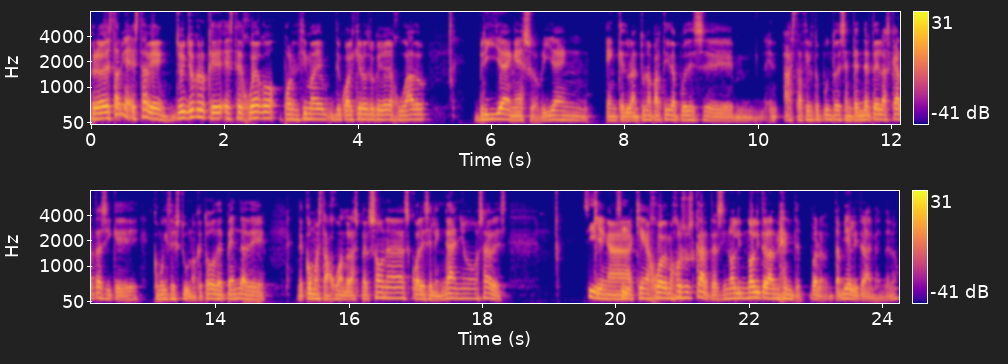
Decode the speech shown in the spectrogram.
pero está bien, está bien. Yo, yo, creo que este juego, por encima de cualquier otro que yo haya jugado, brilla en eso, brilla en, en que durante una partida puedes eh, hasta cierto punto desentenderte de las cartas y que, como dices tú, ¿no? que todo dependa de, cómo están jugando las personas, cuál es el engaño, ¿sabes? Sí, ¿Quién, ha, ha jugado mejor sus cartas y no, no literalmente. Bueno, también literalmente, ¿no?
